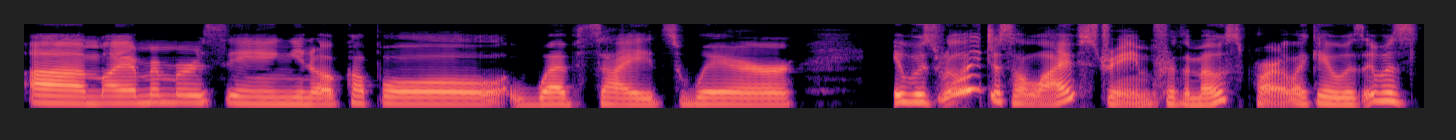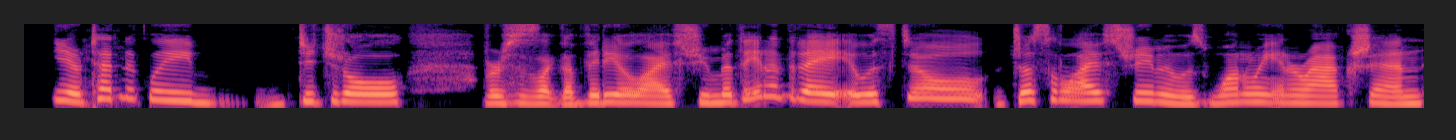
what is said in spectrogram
um, I remember seeing, you know, a couple websites where it was really just a live stream for the most part. Like it was, it was, you know, technically digital versus like a video live stream. But at the end of the day, it was still just a live stream. It was one way interaction,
